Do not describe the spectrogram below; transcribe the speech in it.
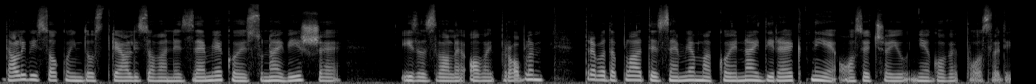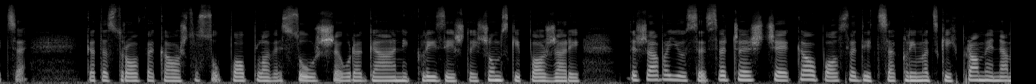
Da li visoko industrializovane zemlje koje su najviše izazvale ovaj problem treba da plate zemljama koje najdirektnije osjećaju njegove posljedice? Katastrofe kao što su poplave, suše, uragani, klizišta i šumski požari dešavaju se sve češće kao posljedica klimatskih promjena,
